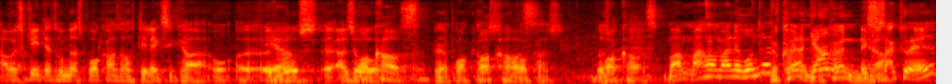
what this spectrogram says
Aber es geht ja darum, dass Brockhaus auch die Lexika äh, Ja. los... Äh, also, Brockhaus. Ja, Brockhaus. Brockhaus. Brockhaus. Brockhaus. Ma- Machen wir mal eine Runde? Wir können, Ja, wir können. Ist es ja. aktuell?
